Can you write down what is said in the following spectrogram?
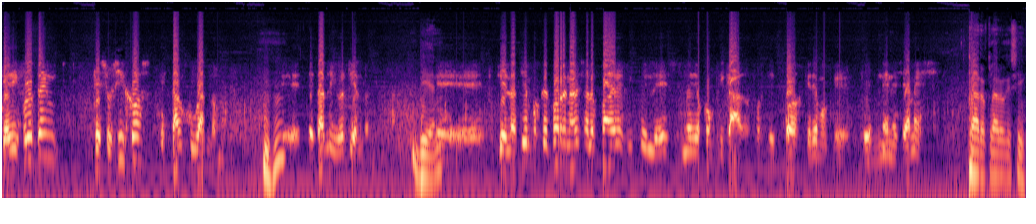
Que disfruten que sus hijos están jugando, eh, están divirtiendo. Bien. Eh, que en los tiempos que corren a veces a los padres ¿viste? es medio complicado, porque todos queremos que, el nene sea Messi. Claro, claro que sí.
